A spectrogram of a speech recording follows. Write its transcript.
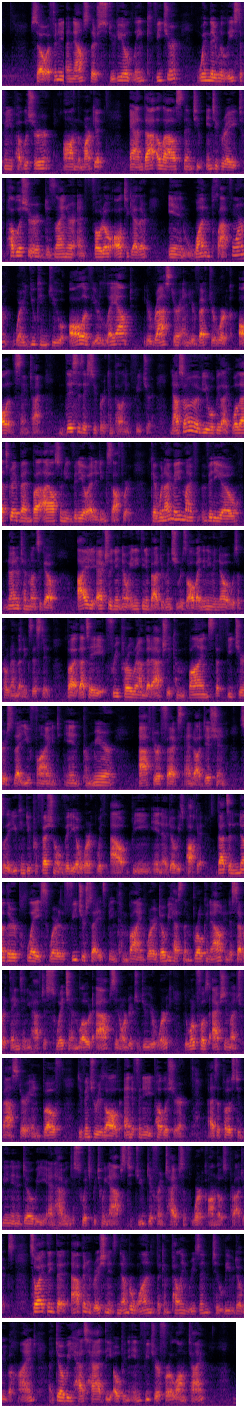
So Affinity announced their Studio Link feature when they released Affinity Publisher on the market, and that allows them to integrate publisher, designer, and photo all together in one platform where you can do all of your layout, your raster, and your vector work all at the same time. This is a super compelling feature. Now, some of you will be like, well, that's great, Ben, but I also need video editing software. Okay, when I made my video nine or ten months ago, I actually didn't know anything about DaVinci Resolve. I didn't even know it was a program that existed. But that's a free program that actually combines the features that you find in Premiere, After Effects, and Audition so that you can do professional video work without being in Adobe's pocket. That's another place where the feature set is being combined, where Adobe has them broken out into separate things and you have to switch and load apps in order to do your work. Your workflow is actually much faster in both DaVinci Resolve and Affinity Publisher as opposed to being in Adobe and having to switch between apps to do different types of work on those projects. So I think that app integration is number one, the compelling reason to leave Adobe behind. Adobe has had the open in feature for a long time,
